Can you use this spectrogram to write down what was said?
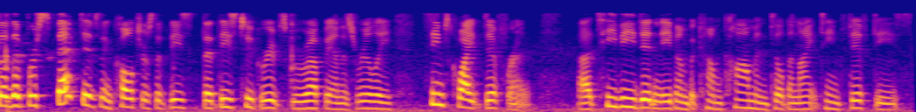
so the perspectives and cultures of these that these two groups grew up in is really seems quite different. Uh, TV didn't even become common until the 1950s,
